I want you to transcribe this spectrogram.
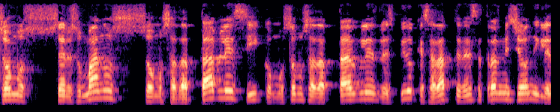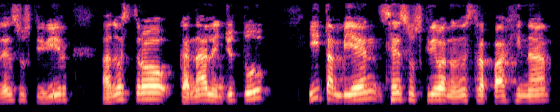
somos seres humanos, somos adaptables y como somos adaptables, les pido que se adapten a esta transmisión y le den suscribir a nuestro canal en YouTube y también se suscriban a nuestra página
